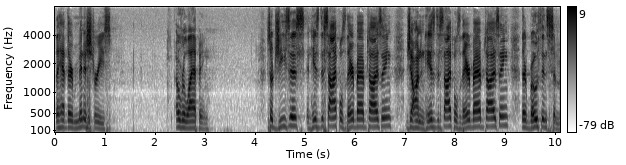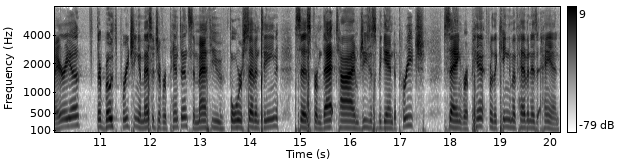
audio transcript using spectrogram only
they have their ministries overlapping. So Jesus and his disciples, they're baptizing. John and his disciples, they're baptizing. They're both in Samaria. They're both preaching a message of repentance. And Matthew 4 17 says, From that time, Jesus began to preach saying, Repent, for the kingdom of heaven is at hand.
